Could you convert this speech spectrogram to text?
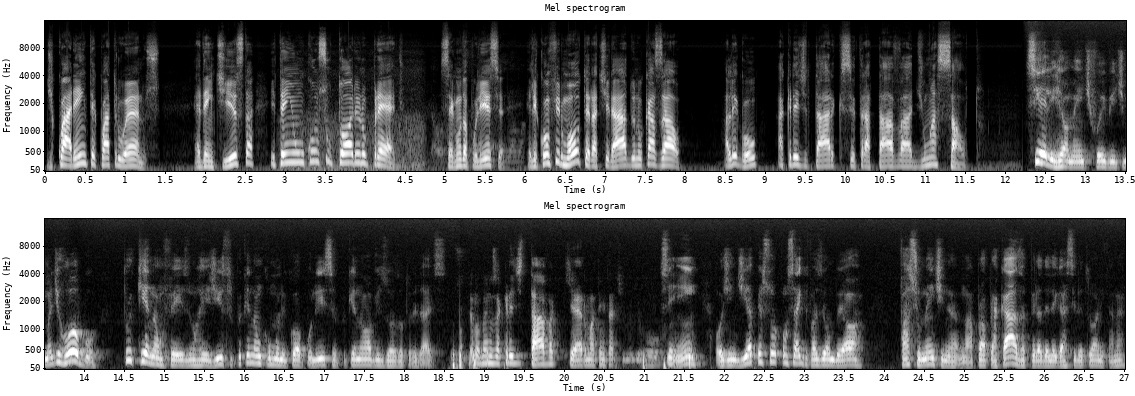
de 44 anos. É dentista e tem um consultório no prédio. Segundo a polícia, ele confirmou ter atirado no casal. Alegou acreditar que se tratava de um assalto. Se ele realmente foi vítima de roubo, por que não fez um registro? Por que não comunicou à polícia? Por que não avisou as autoridades? Pelo menos acreditava que era uma tentativa de roubo. Sim, hoje em dia a pessoa consegue fazer um BO facilmente na própria casa pela delegacia eletrônica, né?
